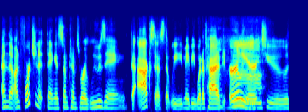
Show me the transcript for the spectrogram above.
And the unfortunate thing is sometimes we're losing the access that we maybe would have had earlier Mhm. to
